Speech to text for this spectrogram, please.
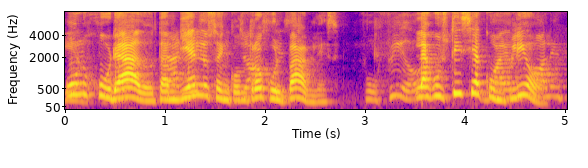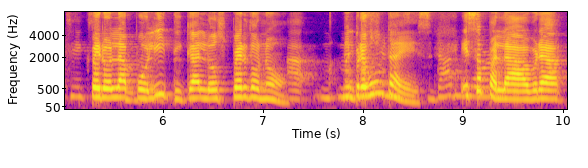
Un jurado también los encontró culpables. La justicia cumplió, pero la política los perdonó. Mi pregunta es, esa palabra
